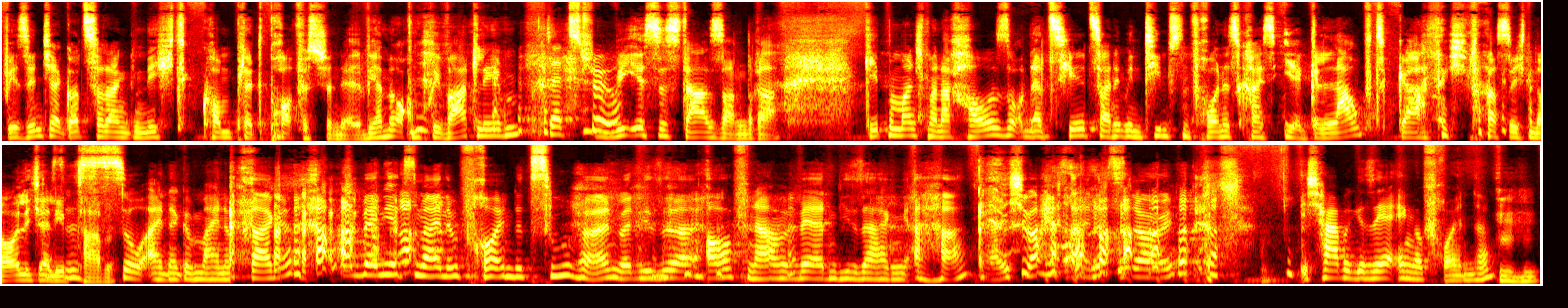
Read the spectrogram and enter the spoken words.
Wir sind ja Gott sei Dank nicht komplett professionell. Wir haben ja auch ein Privatleben. That's true. Wie ist es da, Sandra? Geht man manchmal nach Hause und erzählt seinem intimsten Freundeskreis, ihr glaubt gar nicht, was ich neulich erlebt habe? Das ist so eine gemeine Frage. und wenn jetzt meine Freunde zuhören bei dieser Aufnahme, werden die sagen, aha, ja, ich weiß eine Story. Ich habe sehr enge Freunde. Mhm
